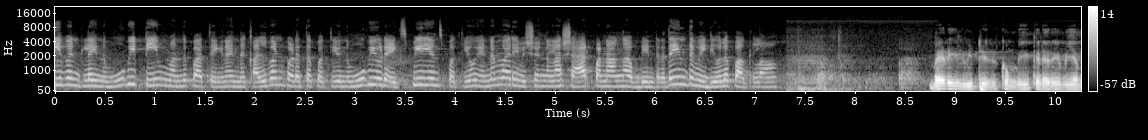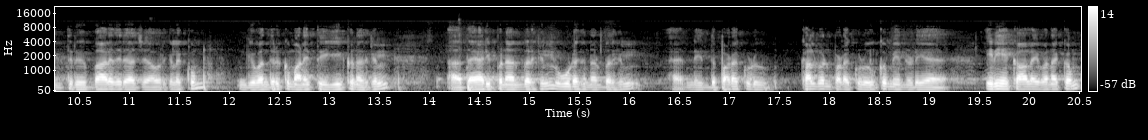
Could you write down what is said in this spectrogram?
ஈவெண்ட்டில் இந்த மூவி டீம் வந்து பார்த்தீங்கன்னா இந்த கல்வன் படத்தை பற்றியும் இந்த மூவியோட எக்ஸ்பீரியன்ஸ் பற்றியும் என்ன மாதிரி விஷயங்கள்லாம் ஷேர் பண்ணாங்க அப்படின்றத இந்த வீடியோவில் பார்க்கலாம். மேடையில் வீட்டிற்கும் இயக்குனர் இமயம் திரு. பாரதிராஜா அவர்களுக்கும் இங்கு வந்திருக்கும் அனைத்து இயக்குனர்கள் தயாரிப்பு நண்பர்கள் ஊடக நண்பர்கள் இந்த படக்குழு கல்வன் படக்குழுவுக்கும் என்னுடைய இனிய காலை வணக்கம்.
